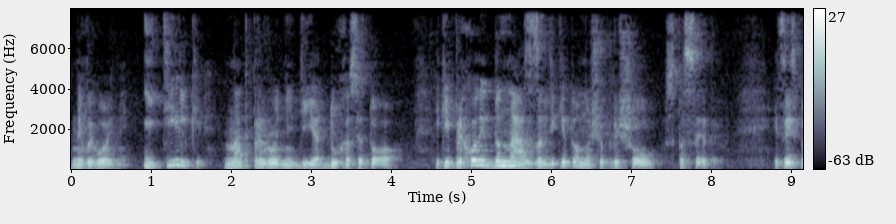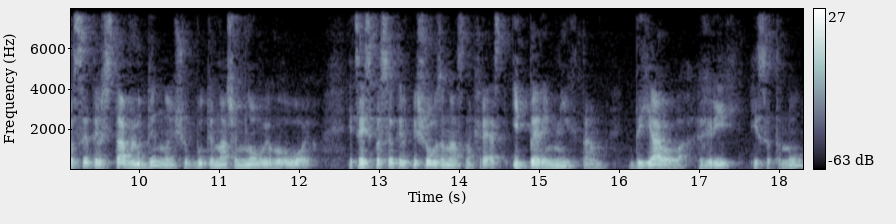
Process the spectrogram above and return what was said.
невигойне. І тільки надприродня дія Духа Святого, який приходить до нас завдяки тому, що прийшов Спаситель. І цей Спаситель став людиною, щоб бути нашим новою головою. І цей Спаситель пішов за нас на хрест і переміг там диявола, гріх і сатану.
